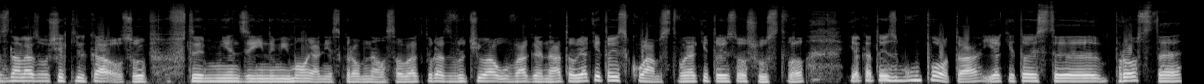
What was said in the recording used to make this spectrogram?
znalazło się kilka osób, w tym między innymi moja nieskromna osoba, która zwróciła uwagę na to, jakie to jest kłamstwo, jakie to jest oszustwo, jaka to jest głupota, jakie to jest e, proste e,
